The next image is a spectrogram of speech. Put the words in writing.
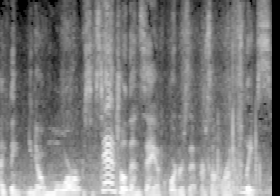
I think, you know, more substantial than say a quarter zip or some, or a fleece.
